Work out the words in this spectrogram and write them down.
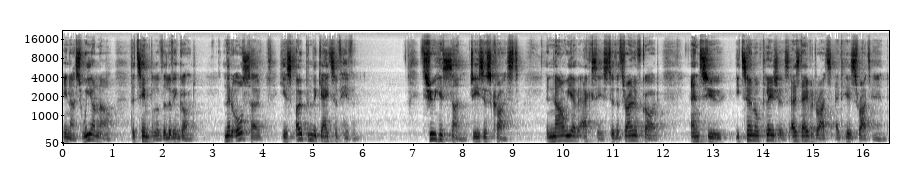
in us. We are now the temple of the living God. And that also he has opened the gates of heaven through his Son, Jesus Christ. And now we have access to the throne of God and to eternal pleasures, as David writes, at his right hand.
